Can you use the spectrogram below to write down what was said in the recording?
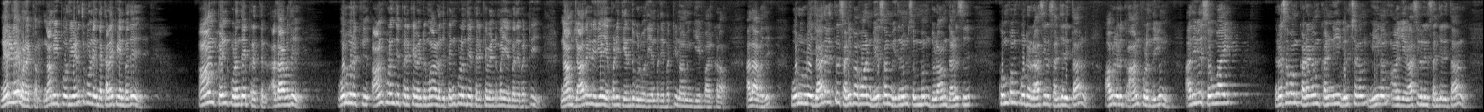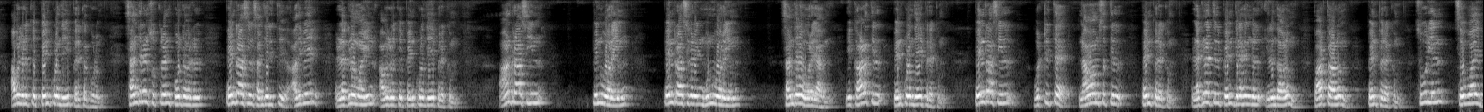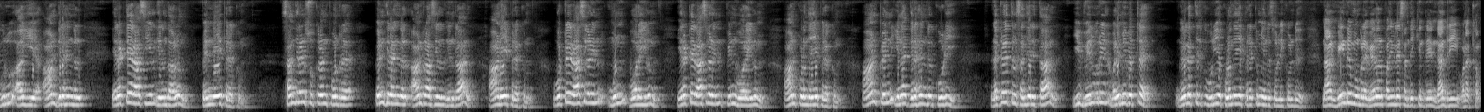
நேர்களே வணக்கம். நாம் இப்போது எடுத்துக்கொண்ட இந்த தலைப்பு என்பது ஆண் பெண் குழந்தை பிறத்தல் அதாவது ஒருவருக்கு ஆண் குழந்தை பிறக்க வேண்டுமா அல்லது பெண் குழந்தை பிறக்க வேண்டுமா என்பதை பற்றி நாம் ஜாதக ரீதியாக எப்படி தெரிந்து கொள்வது என்பதை பற்றி நாம் இங்கே பார்க்கலாம். அதாவது ஒருவருடைய ஜாதகத்தில் சனி பகவான் மேசம் மிதுனம் சிம்மம் துலாம் தனுசு கும்பம் போன்ற ராசியில் சஞ்சரித்தால் அவர்களுக்கு ஆண் குழந்தையும் அதுவே செவ்வாய் ரிசவம் கடகம் கன்னி விருச்சகம் மீனம் ஆகிய ராசிகளில் சஞ்சரித்தால் அவர்களுக்கு பெண் குழந்தையும் பிறக்கக்கூடும். சந்திரன் சுக்கிரன் போன்றவர்கள் பெண் ராசியில் சஞ்சரித்து அதுவே லக்னமாயின் அவர்களுக்கு பெண் குழந்தையே பிறக்கும். ஆண் ராசியின் பின் ஓரையும் பெண் ராசிகளின் முன் ஓரையும் சந்திர ஓரையாகும். இக்காலத்தில் பெண் குழந்தையே பிறக்கும். பெண் ராசியில் ஒற்றித்த நவாம்சத்தில் பெண் பிறக்கும். லக்னத்தில் பெண் கிரகங்கள் இருந்தாலும் பார்த்தாலும் பெண் பிறக்கும். சூரியன் செவ்வாய் குரு ஆகிய ஆண் கிரகங்கள் இரட்டை ராசியில் இருந்தாலும் பெண்ணே பிறக்கும். சந்திரன் சுக்கிரன் போன்ற பெண் கிரகங்கள் ஆண் ராசியில் நின்றால் ஆணே பிறக்கும். ஒற்றை ராசிகளின் முன் ஓரையிலும் இரட்டை ராசிகளின் பின் ஓரையிலும் ஆண் குழந்தையே பிறக்கும். ஆண் பெண் இன கிரகங்கள் கூடி லக்னத்தில் சஞ்சரித்தால் இவ்விருவரில் வலிமை பெற்ற கிரகத்திற்கு உரிய குழந்தையே பிறக்கும் என்று சொல்லிக்கொண்டு நான் மீண்டும் உங்களை வேறொரு பதிவிலே சந்திக்கின்றேன். நன்றி வணக்கம்.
